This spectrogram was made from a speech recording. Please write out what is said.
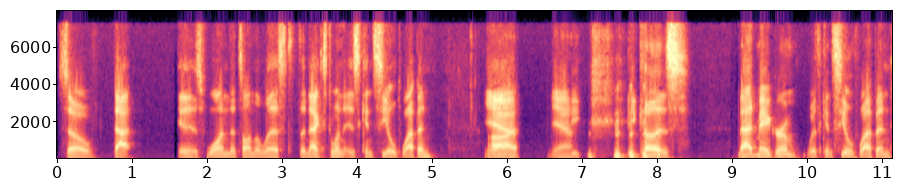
So that is one that's on the list. The next one is concealed weapon. Yeah. Uh, yeah. be- because Mad Maegrim with concealed weapon,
